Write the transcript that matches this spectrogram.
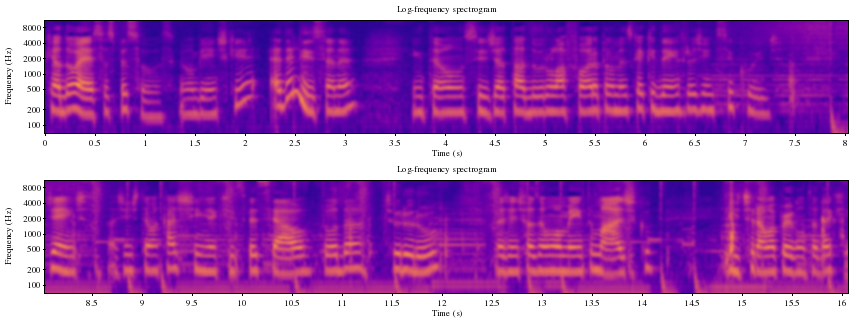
que adoece as pessoas. Um ambiente que é delícia, né? Então, se já tá duro lá fora, pelo menos que aqui dentro a gente se cuide. Gente, a gente tem uma caixinha aqui especial, toda chururu, pra gente fazer um momento mágico e tirar uma pergunta daqui.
